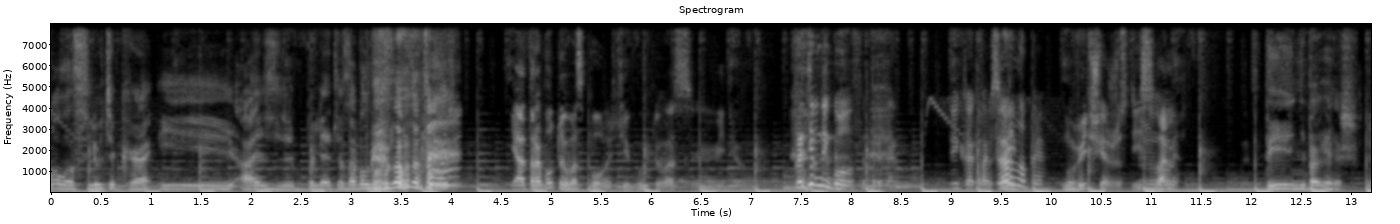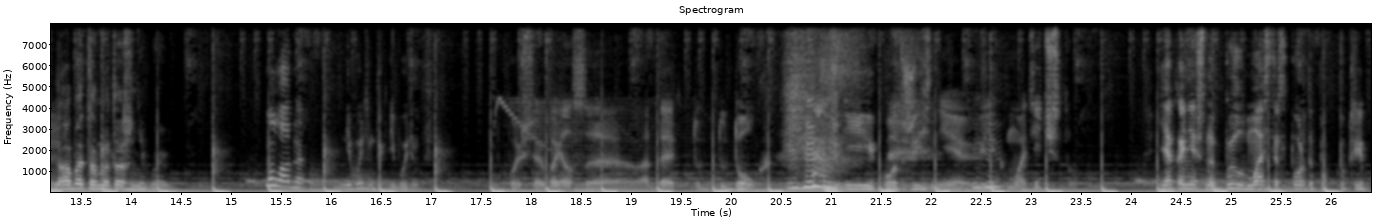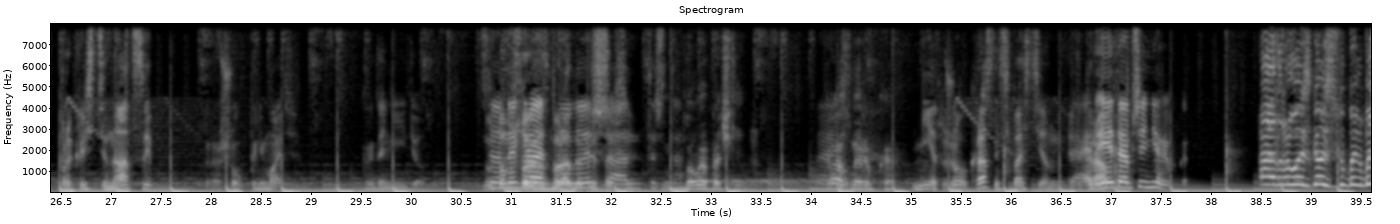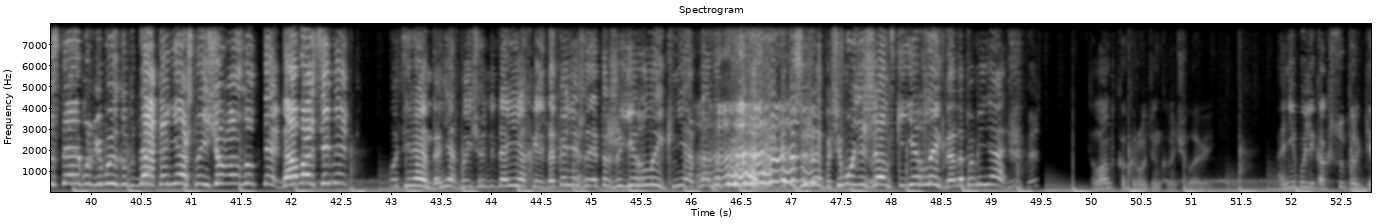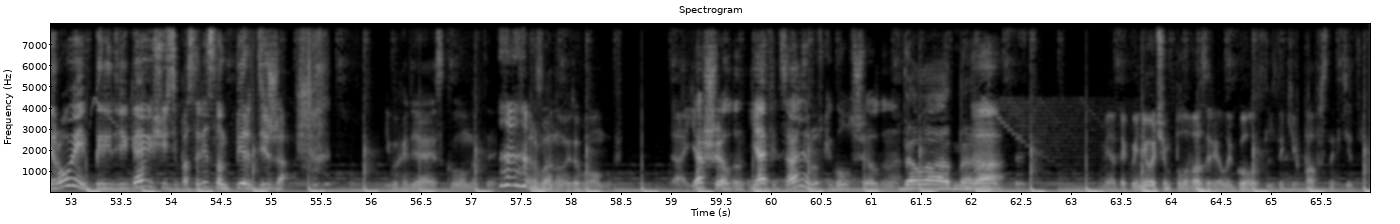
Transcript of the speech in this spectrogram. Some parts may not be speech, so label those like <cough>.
голос Лютика и Ази, блять, я забыл, <laughs> как зовут этого. Я отработаю вас полностью, и будет у вас видео. Противный голос, например. Ну и как, поперла прям? Ну, видишь, я же здесь с Ну. вами. Ты не поверишь, но об этом мы тоже не будем. Ну ладно, не будем, так не будем. Больше всего я боялся отдать д- д- долг и год жизни. Великому Отечеству. Я, конечно, был мастер спорта по прокрастинации. Хорошо понимать, когда не идет. Ну, Том Сойер с бородой, представь ну ты что? Давай прочли. Да. Красная рыбка. Нет, уже красный Себастьян. Да, это это, краб. это вообще не рыбка. А другой скажет, что быстрее прогибайку. Да, конечно, еще разок ты. Давай себе. Потеряем. Да нет, мы еще не доехали. Да, конечно, это же ярлык. Нет, надо поменять. Это же же- Почему здесь женский ярлык? Надо поменять. Талант как родинка на человеке. Они были как супергерои, передвигающиеся посредством пердежа. Не выходя из комнаты, <laughs> рвану эту бомбу. Да, я Шелдон. Я официальный русский голос Шелдона. Да ладно. Да. У меня такой не очень половозрелый голос для таких пафосных титров.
